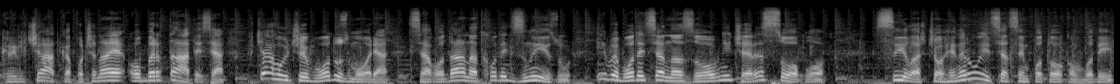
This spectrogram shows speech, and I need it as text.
Крильчатка починає обертатися, втягуючи воду з моря. Ця вода надходить знизу і виводиться назовні через сопло. Сила, що генерується цим потоком води,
